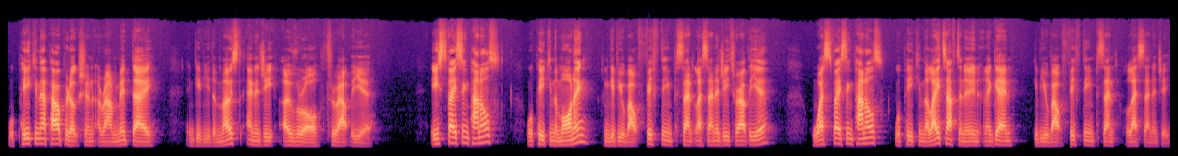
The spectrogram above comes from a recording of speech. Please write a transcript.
will peak in their power production around midday and give you the most energy overall throughout the year. East-facing panels will peak in the morning and give you about 15% less energy throughout the year. West-facing panels will peak in the late afternoon and again give you about 15% less energy.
